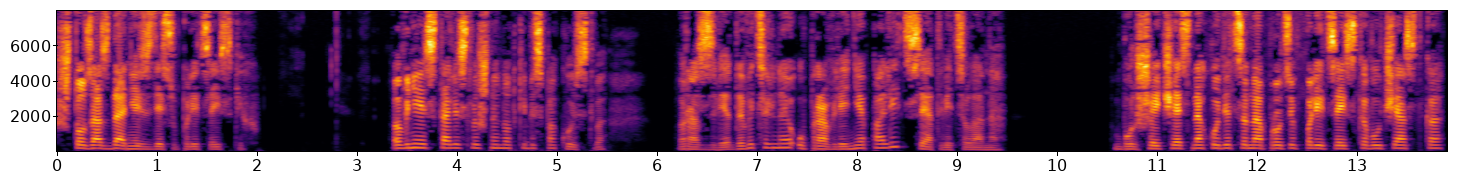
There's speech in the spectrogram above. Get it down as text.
Что за здание здесь у полицейских? В ней стали слышны нотки беспокойства. «Разведывательное управление полиции», — ответила она. Большая часть находится напротив полицейского участка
